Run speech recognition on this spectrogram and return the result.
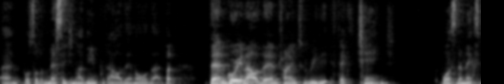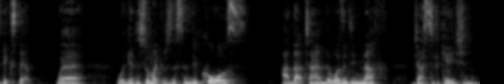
and what sort of messaging are being put out there and all that. But then going out there and trying to really effect change was the next big step where we're getting so much resistance because at that time there wasn't enough justification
